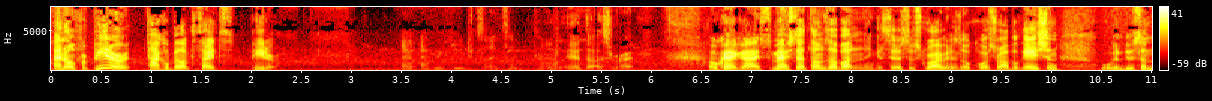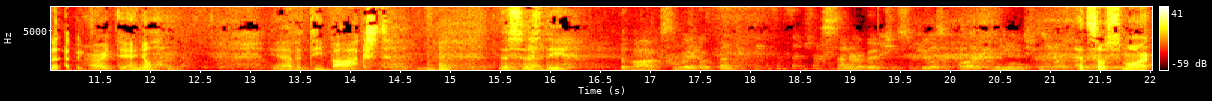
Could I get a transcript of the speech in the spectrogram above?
I know for Peter, Taco Bell excites Peter. Every food excites him, kind of. Yeah, It does, right. Okay, guys, smash that thumbs up button and consider subscribing. There's no cost or obligation. We're going to do something epic. All right, Daniel. You have it deboxed. This is the. The box, the way it opened, the center of it just peels apart and the unit's just right. That's so smart.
